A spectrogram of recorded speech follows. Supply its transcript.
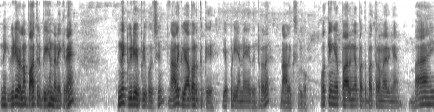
இன்னைக்கு வீடியோ எல்லாம் பார்த்துருப்பீங்கன்னு நினைக்கிறேன். இன்னைக்கு வீடியோ எப்படி போச்சு? நாளைக்கு வியாபாரத்துக்கு எப்படி என்ன ஏதுன்றதை நாளைக்கு சொல்லுவோம். ஓகேங்க பாருங்கள் பத்து பத்திரமா இருங்க. பாய்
